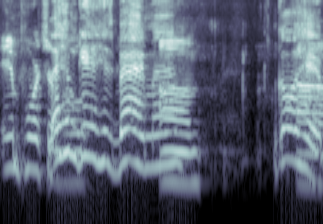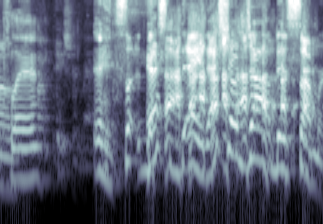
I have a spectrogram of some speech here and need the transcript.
Import Portugal. let him get his bag, man. Um, Go ahead, player. so that's hey, that's your job this summer.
